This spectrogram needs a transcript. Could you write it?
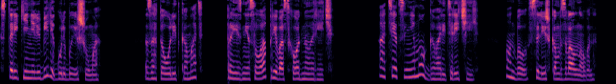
Старики не любили гульбы и шума. Зато улитка-мать произнесла превосходную речь. Отец не мог говорить речей, он был слишком взволнован.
